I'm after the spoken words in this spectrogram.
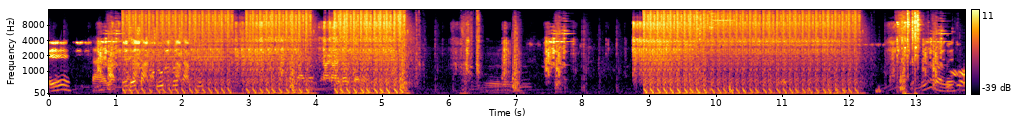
เอ๊ะตายแล้วเดี๋ยวสามชุบเดี๋ยวสามชุบตายแล้วตายแล้วอืมไม่เอาเลยโอ้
